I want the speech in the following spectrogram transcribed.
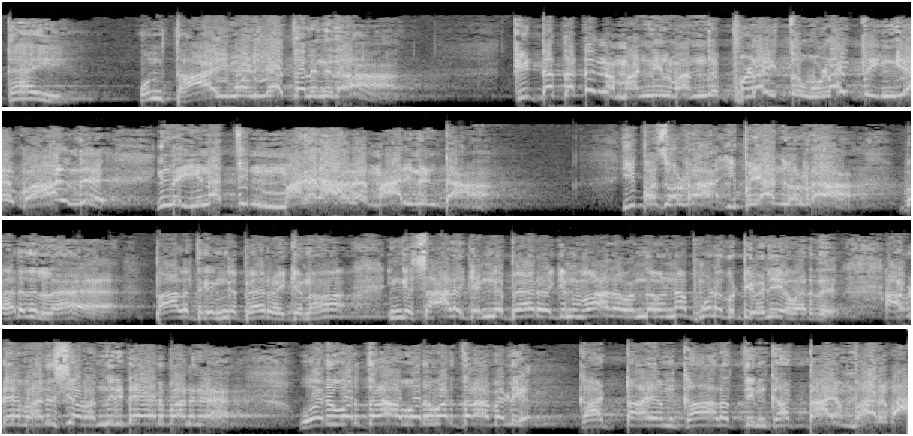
டாய் உன் தாய்மொழியே தெலுங்குதான். கிட்டத்தட்ட இந்த மண்ணில் வந்து பிழைத்து உழைத்து இங்கே வாழ்ந்து இந்த இனத்தின் மகனாக மாறி நின்றான் இப்ப சொல்றான் இப்ப ஏன் சொல்றான் வருது இல்ல பாலத்துக்கு எங்க பேர் வைக்கணும்? இங்க சாலைக்கு எங்க பேர் வைக்கணும்? வாதம் வந்தவொடனே பூனைக்குட்டி வெளியே வருது. அப்படியே வரிசையா வந்துகிட்டே இருப்பானுங்க. ஒரு ஒருத்தரா ஒரு ஒருத்தரா வெளியே. கட்டாயம் காலத்தின் கட்டாயம் வருவா.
